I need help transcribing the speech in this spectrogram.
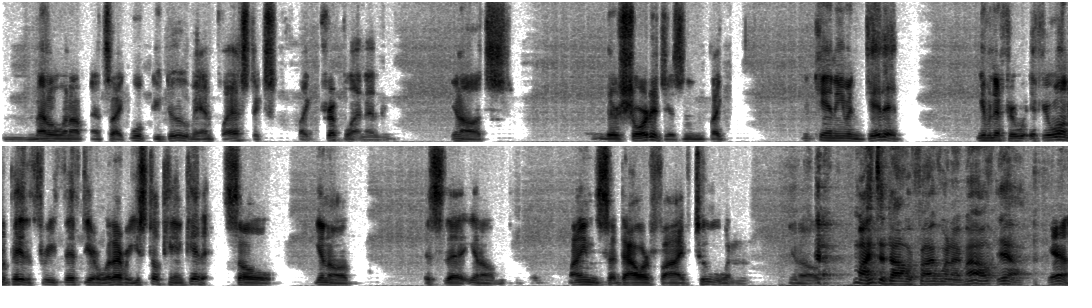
metal went up. And it's like, whoop de doo, man. Plastics like tripling. And, you know, it's, there's shortages and like you can't even get it. Even if you're, if you're willing to pay the 350 or whatever, you still can't get it. So, you know, it's that you know, mine's a dollar five too, and you know, Mine's a dollar five when I'm out. Yeah. yeah,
